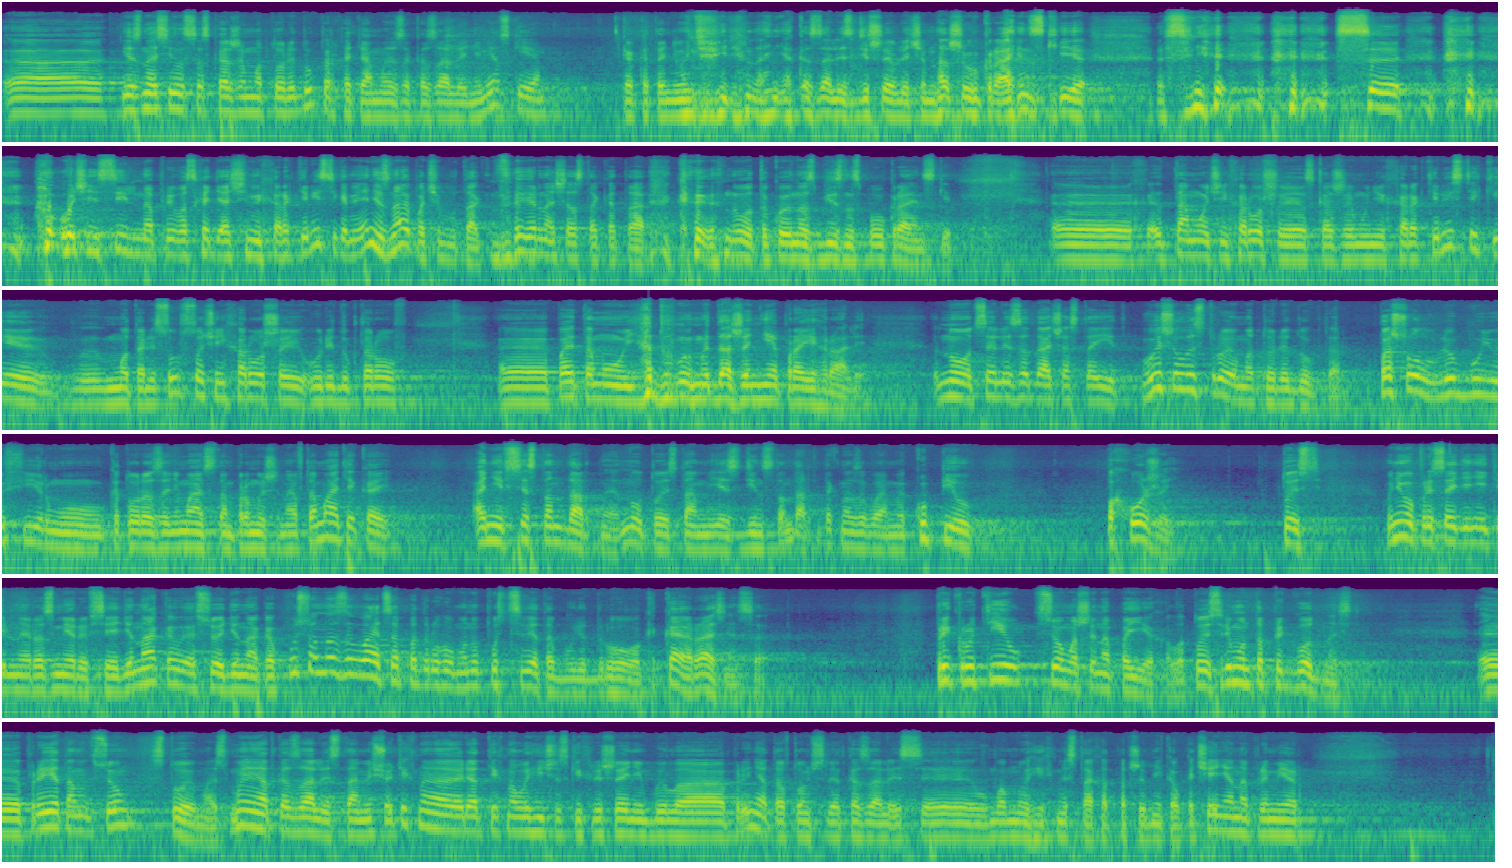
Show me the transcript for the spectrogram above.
Э, Износился, скажем, мотор-редуктор, хотя мы заказали немецкие. Как это не удивительно, они оказались дешевле, чем наши украинские, с, с очень сильно превосходящими характеристиками. Я не знаю, почему так. Наверное, сейчас так это, ну, вот такой у нас бизнес по-украински. Э, Там очень хорошие, скажем, у них характеристики, моторесурс очень хороший у редукторов. Э, Поэтому, я думаю, мы даже не проиграли. Но цель и задача стоит. Вышел из строя моторедуктор, пошел в любую фирму, которая занимается там промышленной автоматикой. Они все стандартные, ну то есть там есть DIN стандарты так называемые. Купил похожий. То есть у него присоединительные размеры все одинаковые, все одинаково. Пусть он называется по-другому, но пусть цвета будет другого. Какая разница? Прикрутил, все, машина поехала. То есть ремонтопригодность. Э, При этом всем стоимость. Мы отказались, там еще техно, ряд технологических решений было принято, в том числе отказались э, во многих местах от подшипников качения, например.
